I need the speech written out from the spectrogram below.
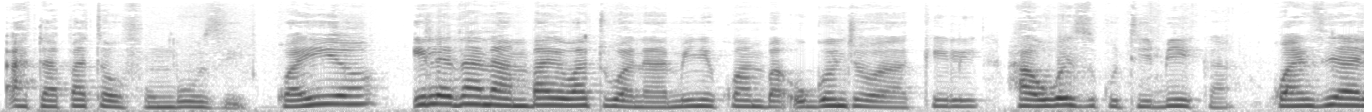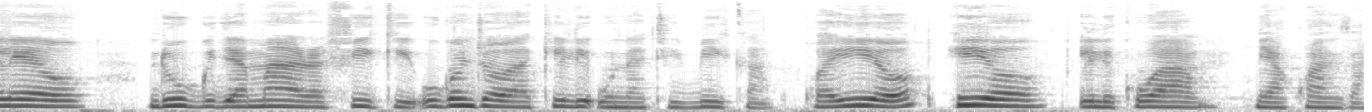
atapata ufumbuzi. Kwa hiyo ile dhana ambayo watu wanaamini kwamba ugonjwa wa akili hauwezi kutibika kuanzia leo ndugu jamaa rafiki ugonjwa wa akili unatibika. Kwa hiyo hiyo ilikuwa ni ya kwanza.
